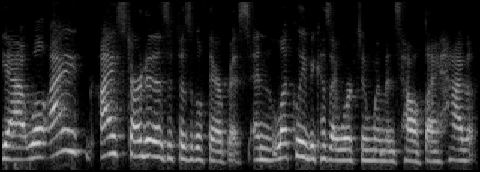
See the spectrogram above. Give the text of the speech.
Yeah, well, I I started as a physical therapist, and luckily because I worked in women's health, I had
